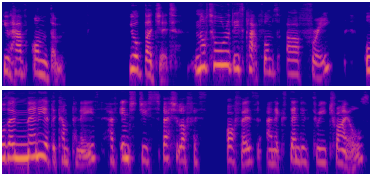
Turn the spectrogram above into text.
you have on them. Your budget. Not all of these platforms are free, although many of the companies have introduced special office offers and extended three trials,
